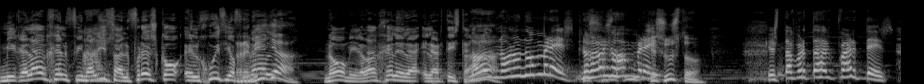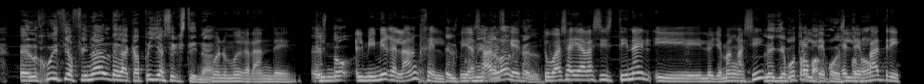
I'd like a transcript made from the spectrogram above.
Miguel Ángel finaliza el fresco El juicio final. ¿Revilla? No, Miguel Ángel, el, el artista. No, no lo nombres, no lo Qué nombres. susto. Que está por todas partes. El juicio final de la Capilla Sixtina. Bueno, muy grande. Esto- el, el mi Miguel Ángel. El tu ya Miguel sabes que Ángel. tú vas ahí a la Sistina y, y lo llaman así. Le llevó El trabajo de, esto, El de ¿no? Patri.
